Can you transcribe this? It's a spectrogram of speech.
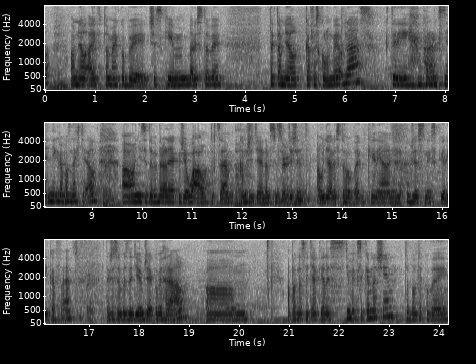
Mm-hmm. On měl i v tom jakoby českým baristovi, tak tam měl kafe z Kolumbie od nás, který paradoxně nikdo moc nechtěl. Mm. A oni si to vybrali jako, že wow, to chcem, okamžitě, jdem s tím Okay. soutěžit. A udělali z toho úplně geniální, úžasný, skvělý kafe. Super. Takže se vůbec nedivím, že jako vyhrál. Um, a pak na svěťák jeli s tím Mexikem naším. To byl takový uh,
